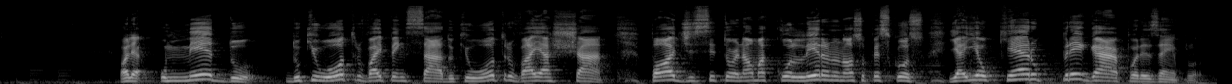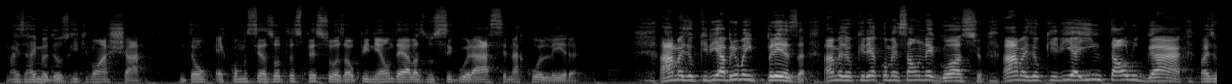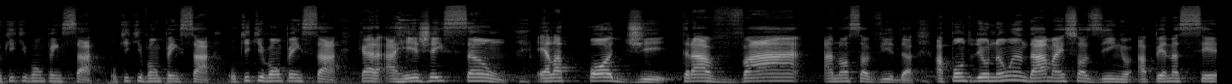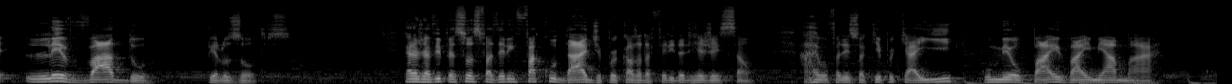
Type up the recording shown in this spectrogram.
Olha, o medo do que o outro vai pensar, do que o outro vai achar, pode se tornar uma coleira no nosso pescoço. E aí eu quero pregar, por exemplo, mas ai meu Deus, o que, que vão achar? Então é como se as outras pessoas, a opinião delas, nos segurasse na coleira. Ah, mas eu queria abrir uma empresa. Ah, mas eu queria começar um negócio. Ah, mas eu queria ir em tal lugar. Mas o que, que vão pensar? O que, que vão pensar? O que, que vão pensar? Cara, a rejeição, ela pode travar a nossa vida a ponto de eu não andar mais sozinho, apenas ser levado pelos outros. Cara, eu já vi pessoas fazerem faculdade por causa da ferida de rejeição. Ah, eu vou fazer isso aqui porque aí o meu pai vai me amar.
